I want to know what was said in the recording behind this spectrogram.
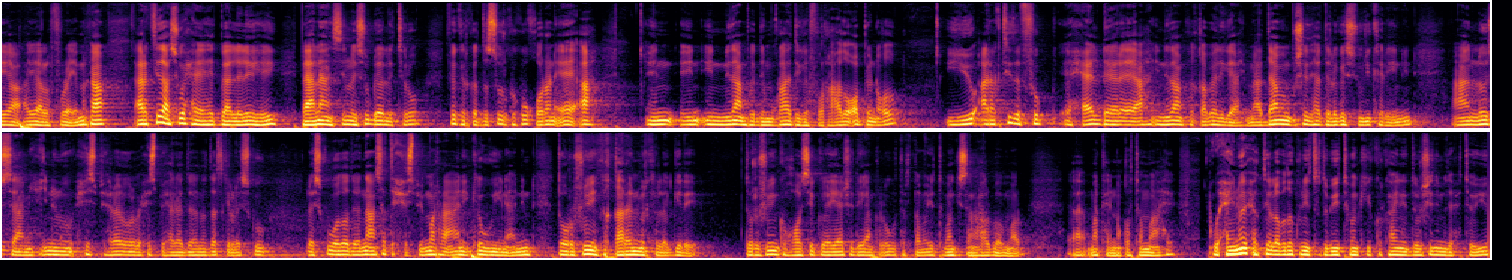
ayaa ayaa la furaya. Marka aragtidaas waxay ahayd baa la leeyahay balance in laysu dheeli fikirka dastuurka ku qoran ee ah in in in nidaamka dimuqraadiga furhaado obi noqdo iyo aragtida fog ee xeel dheer ee ah in nidaamka qabaliga ah maadaama bulshadii hadda laga suuli karaynin aan loo saamixin inuu xisbi hereer walba xisbi hereer deedna dadka laysku laysku wado deedna aan saddex xisbi marra aanay ka weynaanin doorashooyinka qaran marka la gelayo doorashooyinka hoose golayaasha deegaanka lagu tartamayo tobankii sano halba mar eh, markay noqoto maahe. Waxay noo xigtay labada kun iyo toddobiyo tobankii kolkaa inay doorashadii madaxtooye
